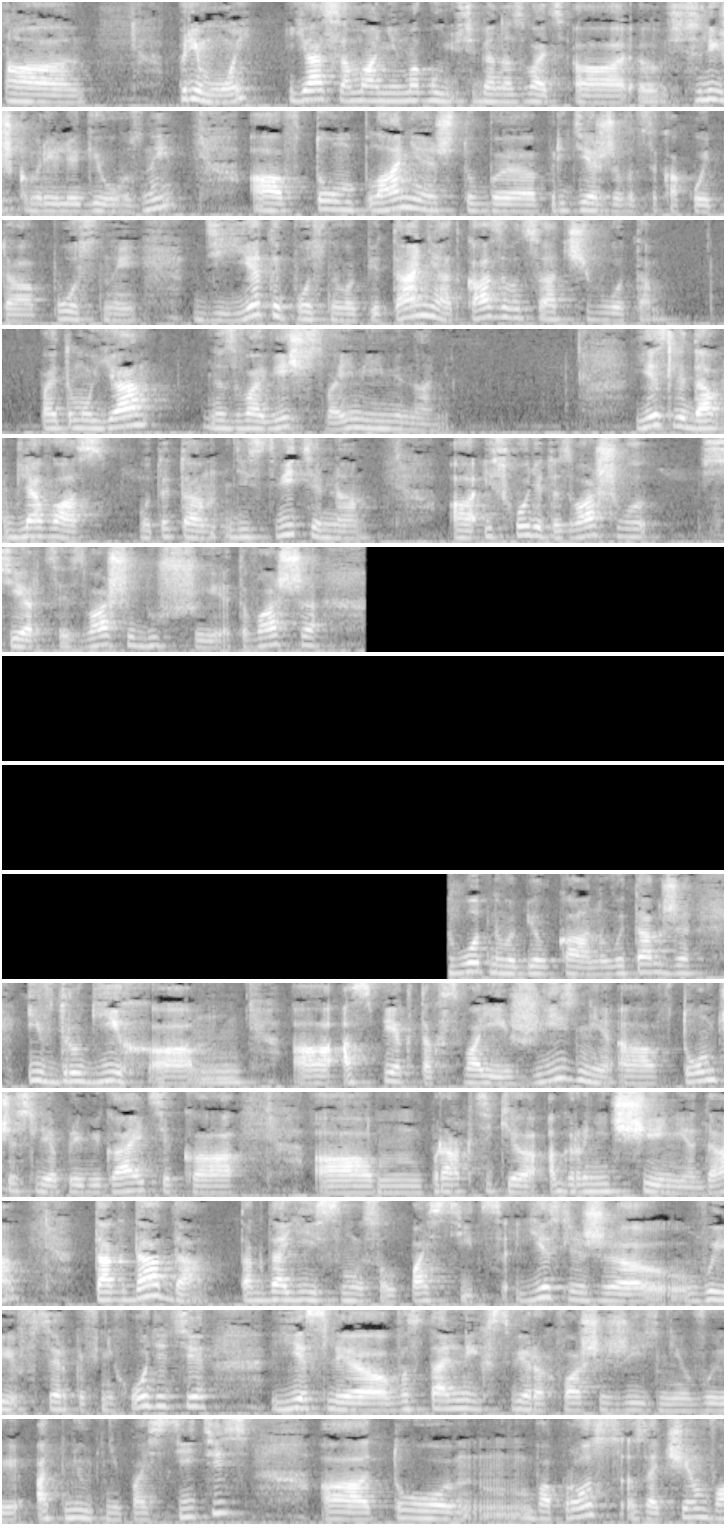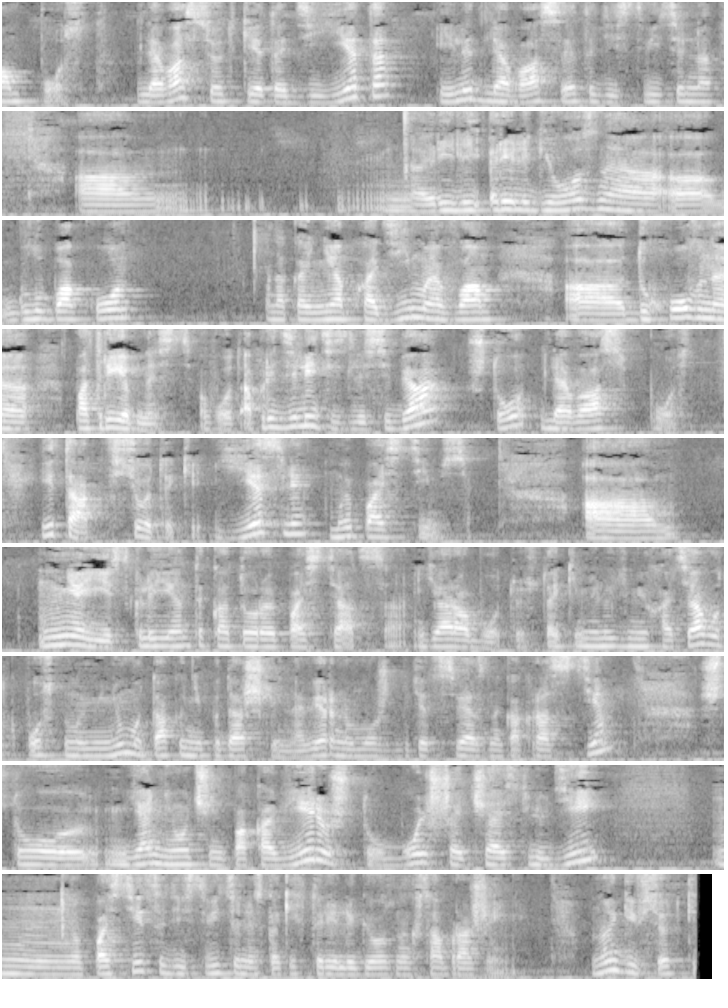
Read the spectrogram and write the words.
а, прямой, я сама не могу себя назвать а, э, слишком религиозной, а, в том плане, чтобы придерживаться какой-то постной диеты, постного питания, отказываться от чего-то. Поэтому я называю вещи своими именами. Если для вас вот это действительно а, исходит из вашего сердца, из вашей души, это ваше животного белка, но вы также и в других а, а, аспектах своей жизни, а, в том числе прибегаете к практике ограничения, да, тогда да, тогда есть смысл поститься. Если же вы в церковь не ходите, если в остальных сферах вашей жизни вы отнюдь не поститесь, то вопрос, зачем вам пост? Для вас все-таки это диета или для вас это действительно а, религиозная, глубоко такая необходимая вам а, духовная потребность. Вот. Определитесь для себя, что для вас пост. Итак, все-таки, если мы постимся, а, у меня есть клиенты, которые постятся, я работаю с такими людьми, хотя вот к постному меню мы так и не подошли. Наверное, может быть, это связано как раз с тем, что я не очень пока верю, что большая часть людей постится действительно из каких-то религиозных соображений. Многие все-таки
